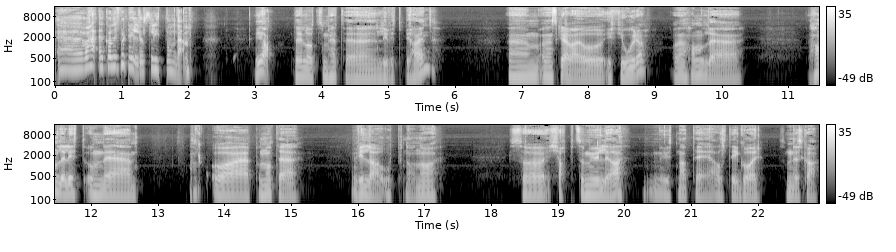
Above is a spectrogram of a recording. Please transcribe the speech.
kan du fortelle oss litt om den? Ja, det er en låt som heter Leave It Behind. Um, og den skrev jeg jo i fjor, ja. Og den handler, handler litt om det å på en måte ville oppnå noe så kjapt som mulig, da. Uten at det alltid går som det skal.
